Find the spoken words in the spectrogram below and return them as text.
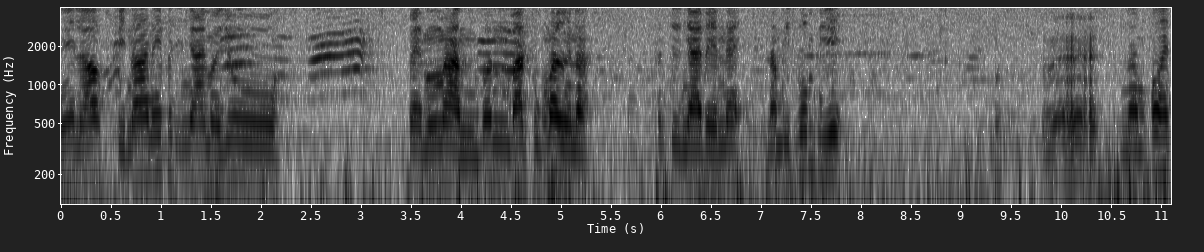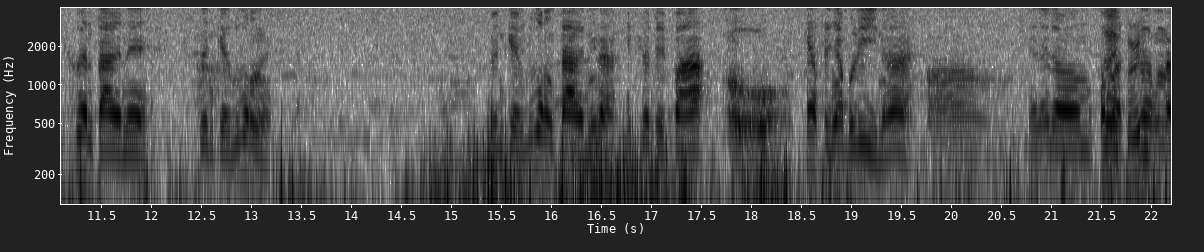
นี่แล้วปีหน้านี้เพิ่นสิย้ายมาอยู่แปะเมืองน่านบนบ้านฟุกมือน่ะเพิ่นสิย้ายไปเห็นได้นำอีท่วมพี่นำเขาให้เคลื่อนตายนี่เคลื่อนแกงล่วงนี่เคลื่อนแกงล่วงตายนี่น่ะให้เคลื่อนไฟฟ้าแค่สัญญาบุรีนะให้ได้เราเขาว่าต้องน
